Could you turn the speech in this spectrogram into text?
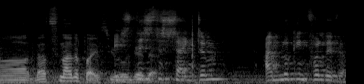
Uh, that's another place. You will Is get this there. the sanctum? I'm looking for Livil.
